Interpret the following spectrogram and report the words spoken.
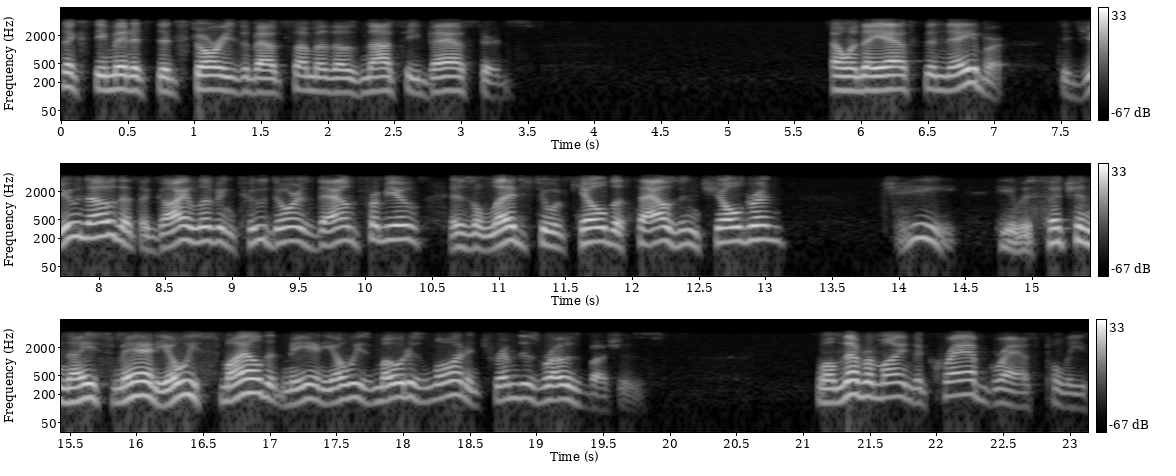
60 Minutes did stories about some of those Nazi bastards. And when they asked the neighbor, Did you know that the guy living two doors down from you is alleged to have killed a thousand children? Gee, he was such a nice man. He always smiled at me and he always mowed his lawn and trimmed his rose bushes. Well, never mind the crabgrass police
